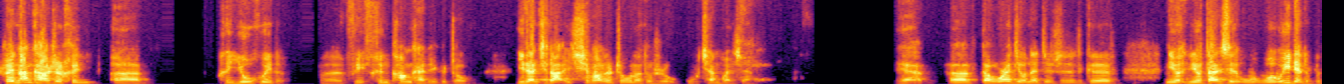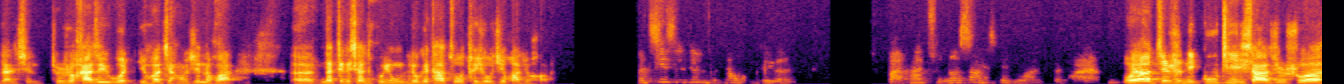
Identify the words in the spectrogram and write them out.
所以南卡是很呃很优惠的，呃，非很慷慨的一个州。一旦其他其他的州呢都是五千块钱，yeah，呃，但五二九呢就是这个，你要你要担心，我我我一点都不担心，就是说孩子如果以后奖学金的话，呃，那这个钱就不用留给他做退休计划就好了。其实就是像我们这个，把它存到上限就完事。我要就是你估计一下，就是说，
